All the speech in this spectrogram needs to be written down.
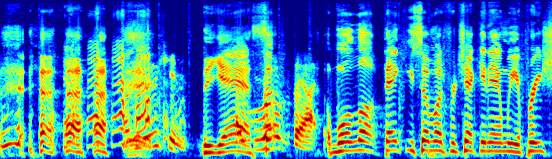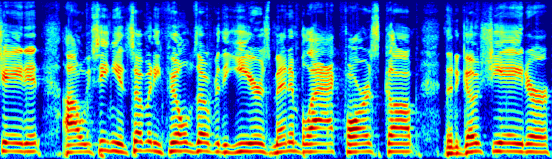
the ocean. yeah. I so- love that. Well, look, thank you so much for checking in. We appreciate it. Uh, we've seen you in so many films over the years Men in Black, Forrest Gump, The Negotiator,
